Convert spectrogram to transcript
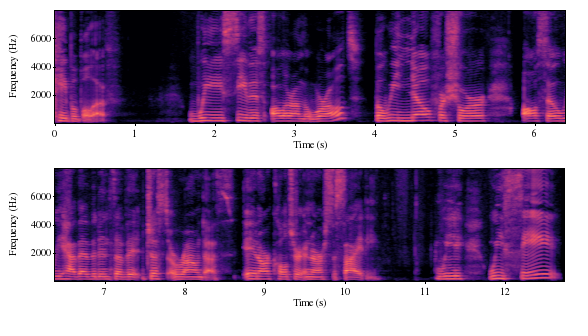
capable of. We see this all around the world, but we know for sure also we have evidence of it just around us in our culture in our society. We we see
